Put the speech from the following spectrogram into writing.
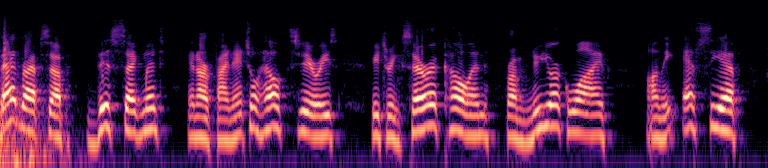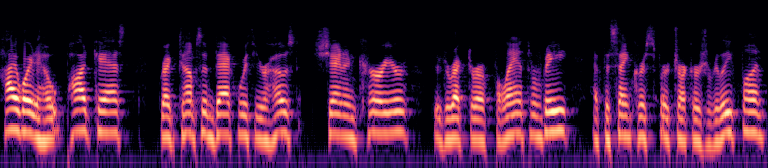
That wraps up this segment in our financial health series featuring Sarah Collen from New York Life on the SCF Highway to Hope podcast. Greg Thompson back with your host, Shannon Currier, the Director of Philanthropy at the St. Christopher Truckers Relief Fund.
